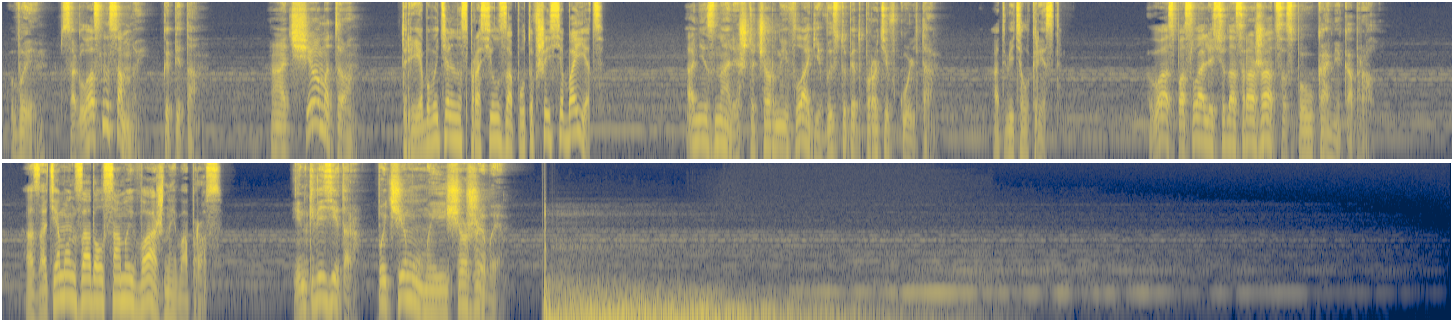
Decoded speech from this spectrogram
Вы согласны со мной, капитан? О чем это он? Требовательно спросил запутавшийся боец. Они знали, что черные флаги выступят против культа, ответил Крест. Вас послали сюда сражаться с пауками, капрал. А затем он задал самый важный вопрос. Инквизитор, почему мы еще живы?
